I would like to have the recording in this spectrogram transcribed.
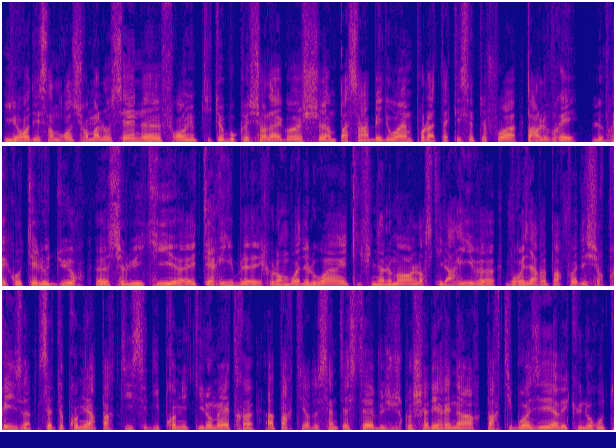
Ils redescendront sur Malocène, euh, feront une petite boucle sur la gauche, en passant à Bédouin pour l'attaquer cette fois par le vrai, le vrai côté, le dur, euh, celui qui euh, est terrible et que l'on voit de loin et qui finalement, lorsqu'il arrive, vous réserve parfois des surprises. Cette première partie, ces dix premiers kilomètres à partir de Saint-Estève jusqu'au chalet Rénard, partie boisée avec une route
